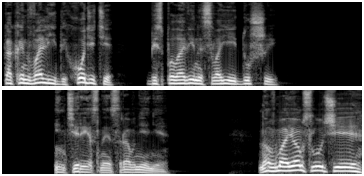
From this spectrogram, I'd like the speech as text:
как инвалиды ходите без половины своей души. Интересное сравнение. Но в моем случае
